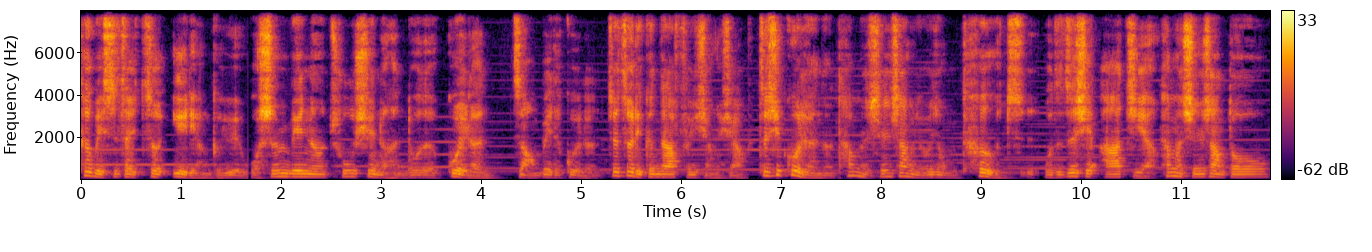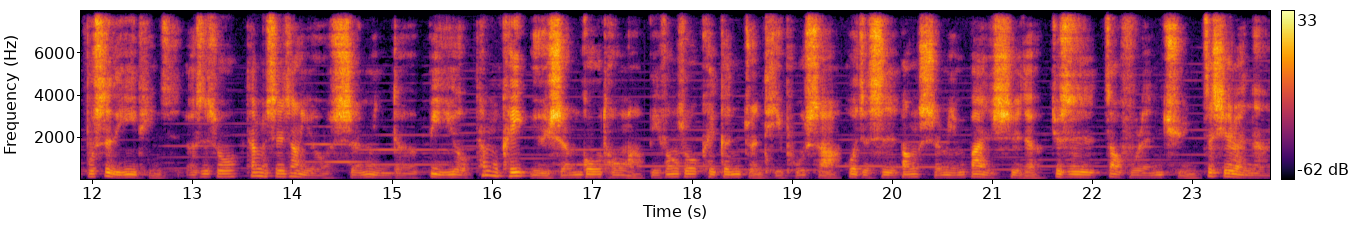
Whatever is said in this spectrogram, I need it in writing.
特别是在这一两个月，我身边呢出现了很多的贵人。长辈的贵人在这里跟大家分享一下，这些贵人呢，他们身上有一种特质。我的这些阿姐啊，他们身上都不是灵异体质，而是说他们身上有神明的庇佑，他们可以与神沟通啊。比方说，可以跟准提菩萨，或者是帮神明办事的，就是造福人群。这些人呢，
